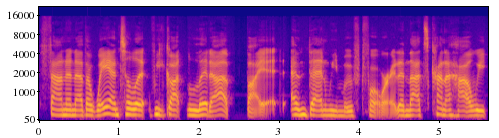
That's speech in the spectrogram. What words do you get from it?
found another way until it we got lit up by it, and then we moved forward. And that's kind of how we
